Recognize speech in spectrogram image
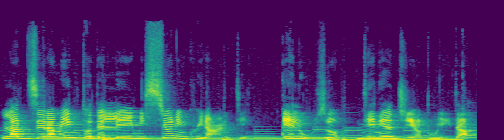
l'azzeramento delle emissioni inquinanti e l'uso di energia pulita.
